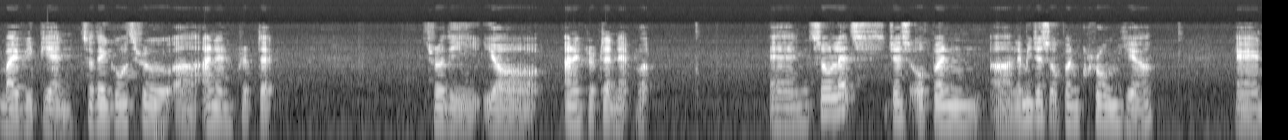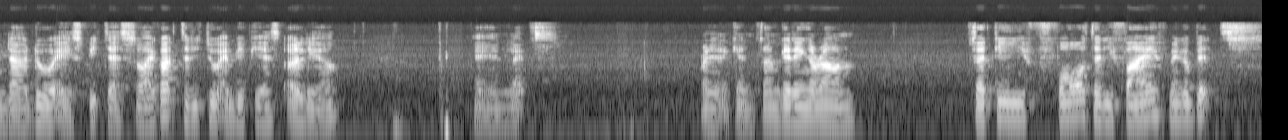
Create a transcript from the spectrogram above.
by VPN. So they go through uh, unencrypted, through the your unencrypted network. And so let's just open, uh, let me just open Chrome here and uh, do a speed test. So I got 32 Mbps earlier and let's run it again. So I'm getting around 34 35 megabits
